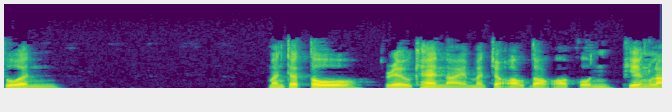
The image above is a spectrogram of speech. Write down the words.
ส่วนมันจะโต เร็วแค่ไหนมันจะออกดอกออกผลเพียงไร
